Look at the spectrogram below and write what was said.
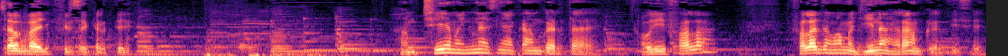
चल भाई, फिर से करते हैं। हम छह महीना से यहाँ काम करता है और ये फला फला दम हमें जीना हराम कर दी से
